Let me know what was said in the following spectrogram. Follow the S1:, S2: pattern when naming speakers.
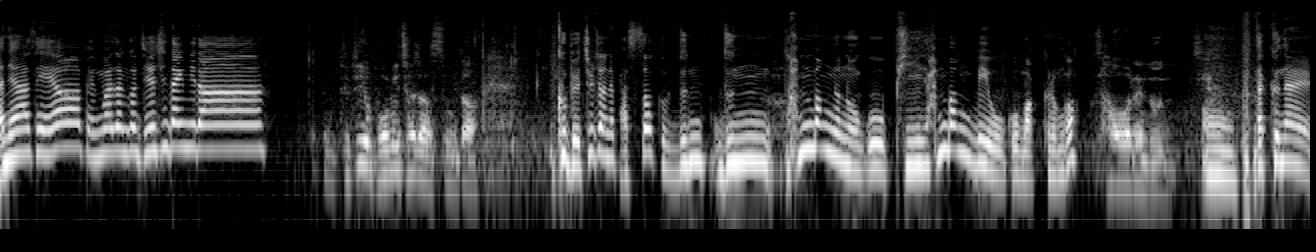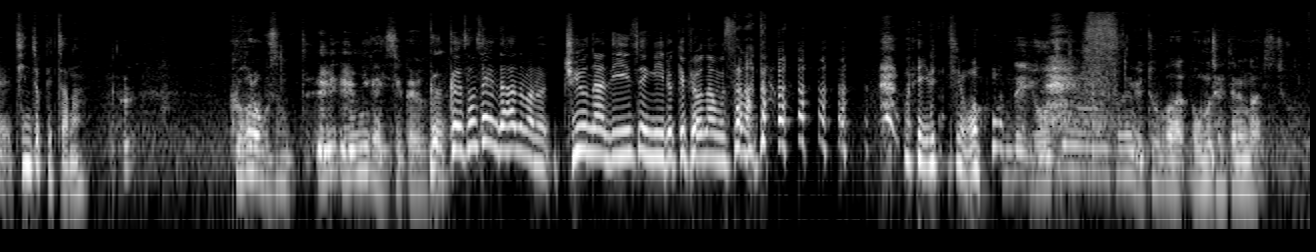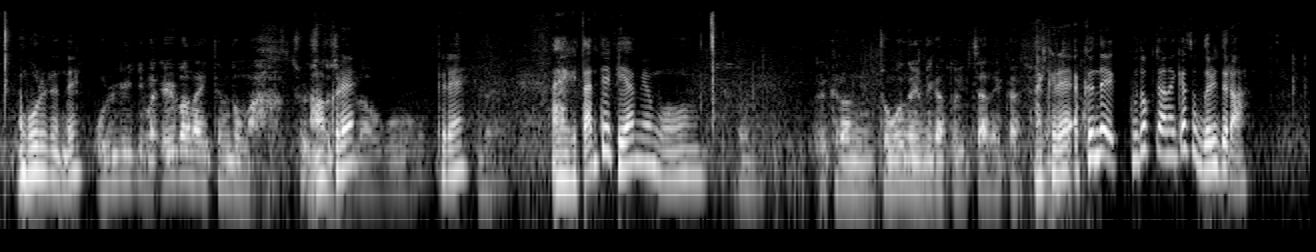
S1: 안녕하세요. 백마장군 지현신당입니다.
S2: 드디어 봄이 찾아왔습니다.
S1: 그 며칠 전에 봤어? 그 눈, 눈 한방눈 오고 비 한방비 오고 막 그런 거?
S2: 4월의 눈.
S1: 어. 나 그날 진접했잖아.
S2: 그거랑 무슨 의, 의미가 있을까요?
S1: 그, 그 선생님들 하는 말은 주윤아 네 인생이 이렇게 수상하다. 막 이랬지 뭐.
S2: 근데 요즘 선생님 유튜브가 너무 잘 되는 거 아시죠?
S1: 아, 모르는데.
S2: 올리기만 일반 아이템도 막 조회수도
S1: 아, 그래?
S2: 잘 나오고
S1: 그래?
S2: 네.
S1: 아이, 딴때 비하면 뭐.
S2: 그런, 그런 좋은 의미가 또 있지 않을까
S1: 아, 그래? 근데 구독자는 계속 늘더라.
